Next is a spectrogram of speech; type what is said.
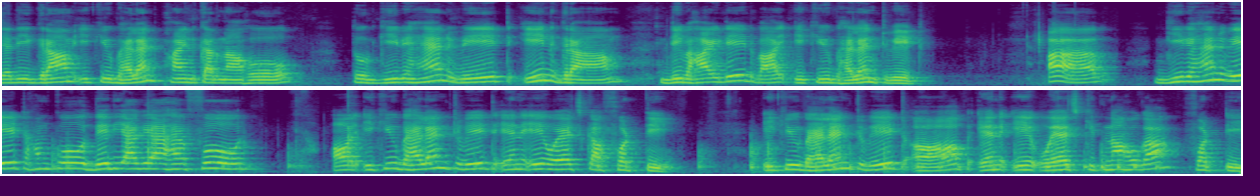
यदि ग्राम इक्विवेलेंट फाइंड करना हो तो given weight in gram divided by equivalent weight अब गिवहन वेट हमको दे दिया गया है फोर और equivalent weight N A O H का forty equivalent weight of N A O H कितना होगा फोर्टी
